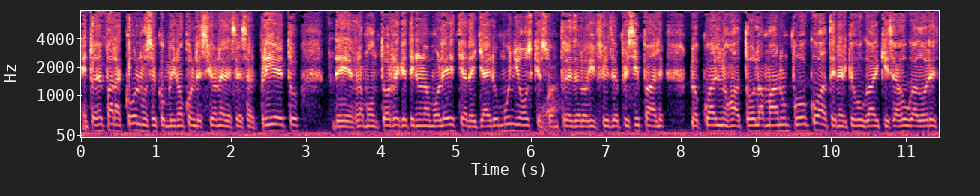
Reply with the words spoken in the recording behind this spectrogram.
Entonces, para colmo, se combinó con lesiones de César Prieto, de Ramón Torres, que tiene una molestia, de Jairo Muñoz, que wow. son tres de los infielders principales, lo cual nos ató la mano un poco a tener que jugar quizás jugadores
